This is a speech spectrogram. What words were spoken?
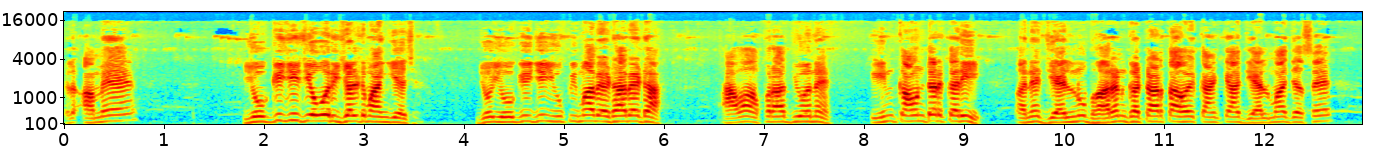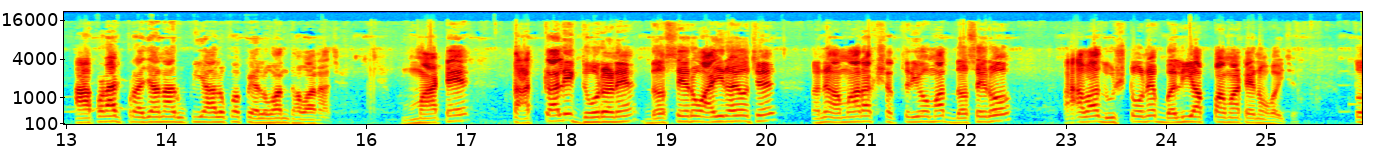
એટલે અમે યોગીજી જેવો રિઝલ્ટ માંગીએ છીએ. જો યોગીજી યુપીમાં બેઠા બેઠા આવા અપરાધીઓને ઇનકાઉન્ટર કરી અને જેલનું ભારણ ઘટાડતા હોય, કારણ કે આ જેલમાં જશે, આપણા જ પ્રજાના રૂપિયા આ લોકો પહેલવાન થવાના છે. માટે તાત્કાલિક ધોરણે દશેરો આવી રહ્યો છે અને અમારા ક્ષત્રિયોમાં દશેરો આવા દુષ્ટોને બલી આપવા માટેનો હોય છે. તો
